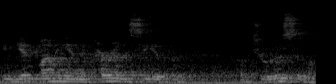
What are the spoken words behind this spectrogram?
can get money in the currency of, the, of Jerusalem.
